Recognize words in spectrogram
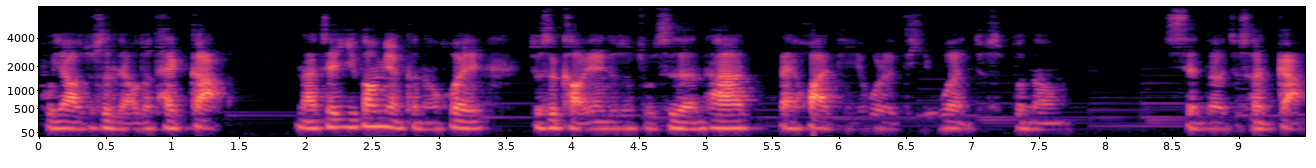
不要就是聊得太尬。那这一方面可能会就是考验就是主持人他带话题或者提问，就是不能。显得就是很尬，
